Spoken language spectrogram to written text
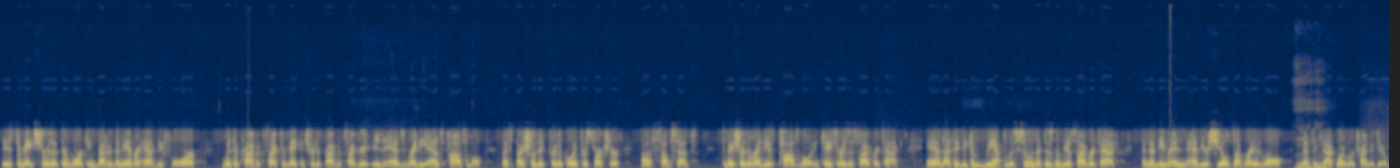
is to make sure that they're working better than they ever have before with the private sector, making sure the private sector is as ready as possible, especially the critical infrastructure uh, subsets to make sure they're ready as possible in case there is a cyber attack. And I think we can we have to assume that there's going to be a cyber attack and then be and have your shields up ready to roll. Mm-hmm. That's exactly what we're trying to do.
